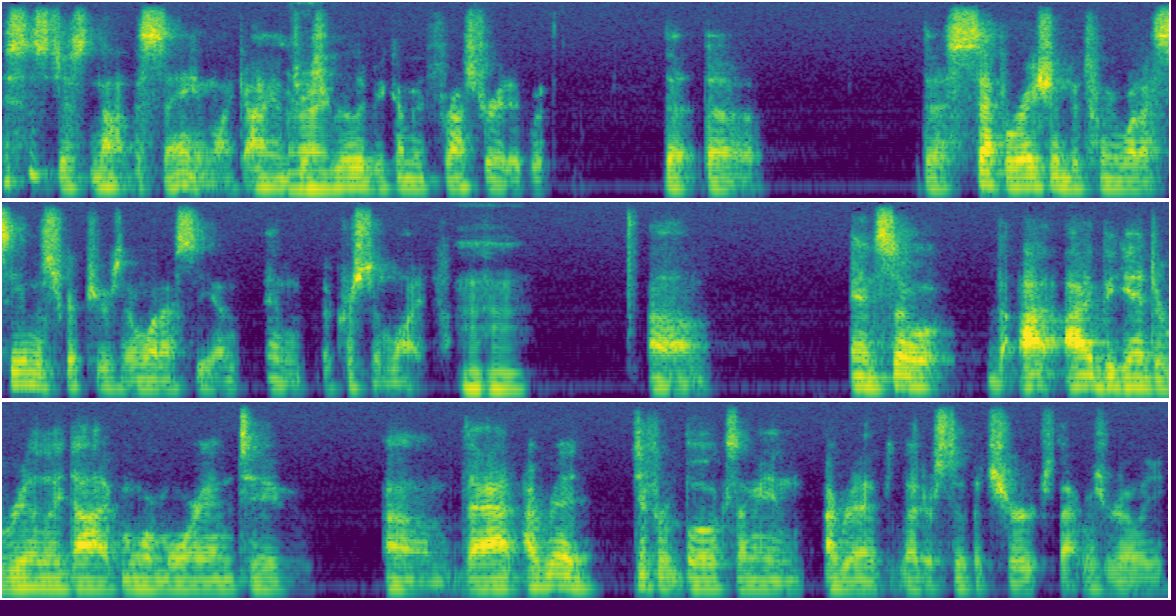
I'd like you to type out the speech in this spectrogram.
this is just not the same. Like I am just right. really becoming frustrated with the the the separation between what I see in the scriptures and what I see in, in the Christian life. Mm-hmm. Um, and so the, I, I began to really dive more and more into um, that. I read different books. I mean, I read Letters to the Church. That was really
